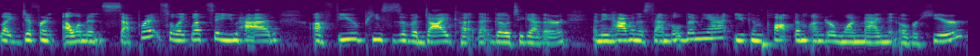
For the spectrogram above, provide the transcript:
like different elements separate. So like let's say you had a few pieces of a die cut that go together and you haven't assembled them yet, you can plop them under one magnet over here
